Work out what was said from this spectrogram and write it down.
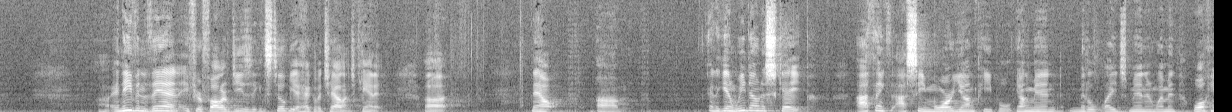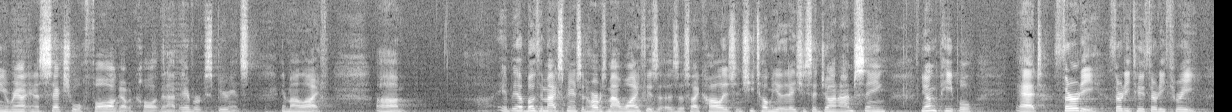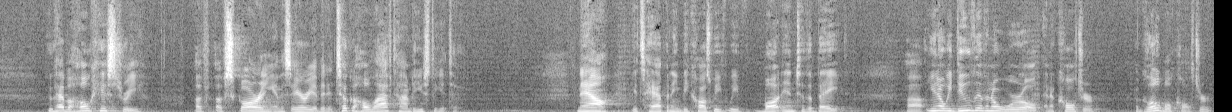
Uh, and even then, if you're a follower of Jesus, it can still be a heck of a challenge, can't it? Uh, now, um, and again, we don't escape. I think I see more young people, young men, middle aged men and women, walking around in a sexual fog, I would call it, than I've ever experienced in my life. Um, it, both in my experience at Harvest, my wife is, is, a psychologist, and she told me the other day, she said, John, I'm seeing young people at 30, 32, 33 who have a whole history of, of scarring in this area that it took a whole lifetime to used to get to. Now it's happening because we've, we've bought into the bait. Uh, you know, we do live in a world and a culture, a global culture,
